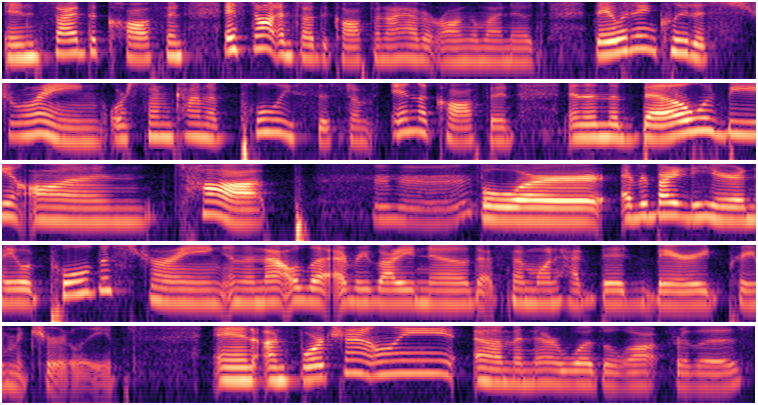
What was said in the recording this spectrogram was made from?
inside the coffin. It's not inside the coffin. I have it wrong in my notes. They would include a string or some kind of pulley system in the coffin, and then the bell would be on top mm-hmm. for everybody to hear, and they would pull the string, and then that would let everybody know that someone had been buried prematurely. And unfortunately, um, and there was a lot for this,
